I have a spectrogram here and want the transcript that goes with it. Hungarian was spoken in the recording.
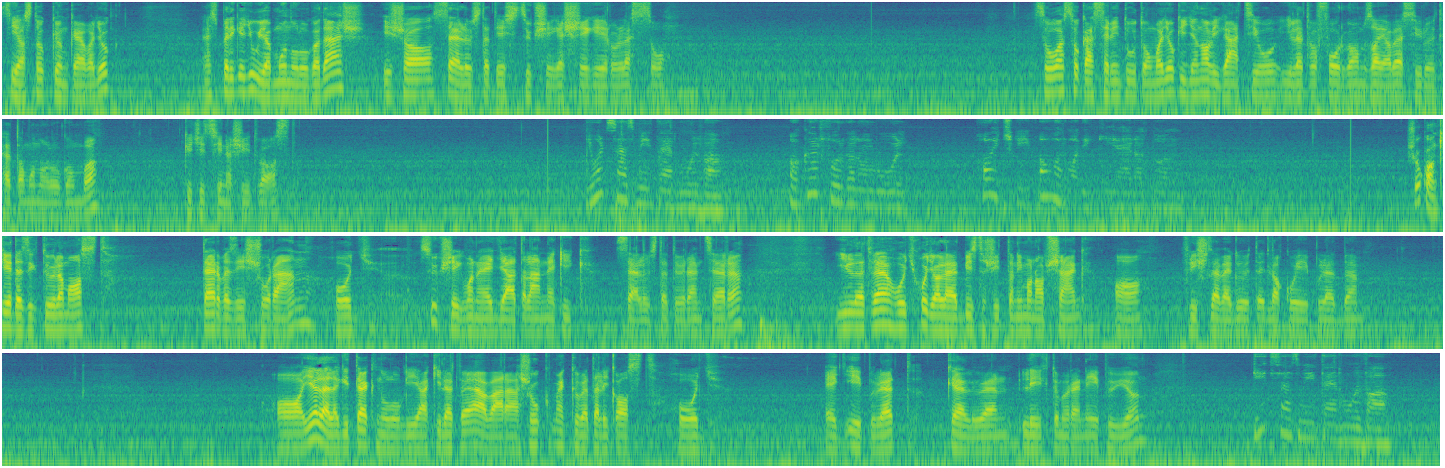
Sziasztok, Kömkel vagyok. Ez pedig egy újabb monológadás, és a szellőztetés szükségességéről lesz szó. Szóval szokás szerint úton vagyok, így a navigáció, illetve a forgalom zaja beszűrődhet a monológomba, kicsit színesítve azt. 800 méter múlva a körforgalomból hajts ki a harmadik kijáraton. Sokan kérdezik tőlem azt tervezés során, hogy szükség van-e egyáltalán nekik szellőztető rendszerre, illetve hogy hogyan lehet biztosítani manapság a friss levegőt egy lakóépületben. A jelenlegi technológiák, illetve elvárások megkövetelik azt, hogy egy épület kellően légtömören épüljön. 200 méter múlva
